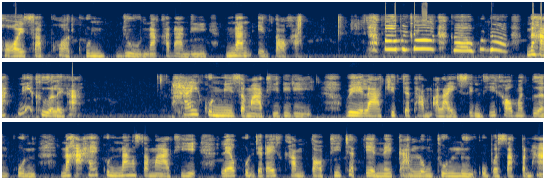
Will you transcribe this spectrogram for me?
คอยซัพพอร์ตคุณอยู่ณขณะนี้นั่นเองต่อค่ะโอ้ my god ขอบคุณค่ะนะคะ นี่คืออะไรคะให้คุณมีสมาธิดีๆ เวลาคิดจะทำอะไรสิ่งที่เขามาเตือนคุณนะคะ ให้คุณนั่งสมาธิ แล้วคุณจะได้คำตอบที่ชัดเจนในการลงทุนหรืออุปสรรคปัญหา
